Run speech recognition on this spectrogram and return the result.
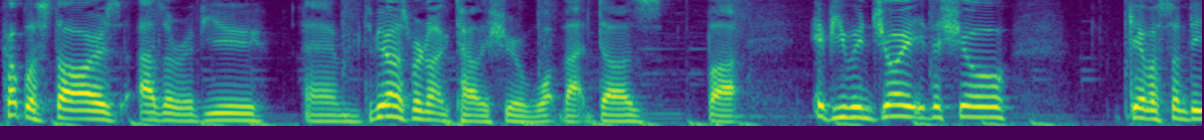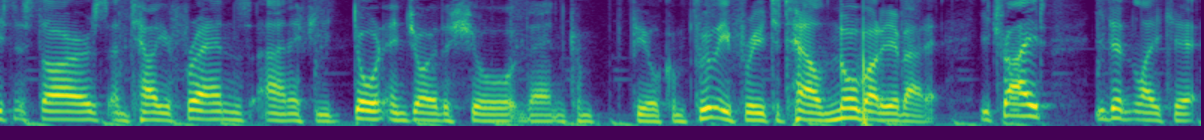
couple of stars as a review. Um, to be honest, we're not entirely sure what that does, but if you enjoy the show, give us some decent stars and tell your friends. And if you don't enjoy the show, then com- feel completely free to tell nobody about it. You tried, you didn't like it,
